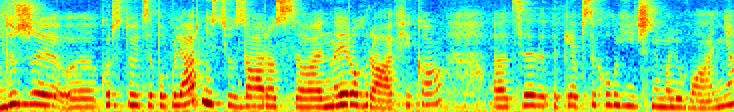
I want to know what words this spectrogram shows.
Дуже користується популярністю зараз нейрографіка. Е, Це таке психологічне малювання.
